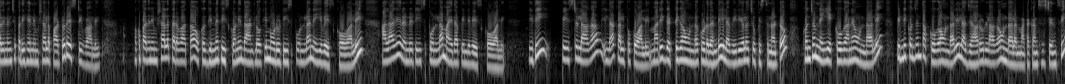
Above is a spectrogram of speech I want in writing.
పది నుంచి పదిహేను నిమిషాల పాటు రెస్ట్ ఇవ్వాలి. ఒక పది నిమిషాల తర్వాత ఒక గిన్నె తీసుకొని దాంట్లోకి మూడు టీ స్పూన్ల నెయ్యి వేసుకోవాలి. అలాగే రెండు టీ స్పూన్ల మైదాపిండి వేసుకోవాలి. ఇది పేస్ట్ లాగా ఇలా కలుపుకోవాలి. మరీ గట్టిగా ఉండకూడదండి. ఇలా వీడియోలో చూపిస్తున్నట్టు కొంచెం నెయ్యి ఎక్కువగానే ఉండాలి. పిండి కొంచెం తక్కువగా ఉండాలి. ఇలా జారుడులాగా ఉండాలన్నమాట కన్సిస్టెన్సీ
